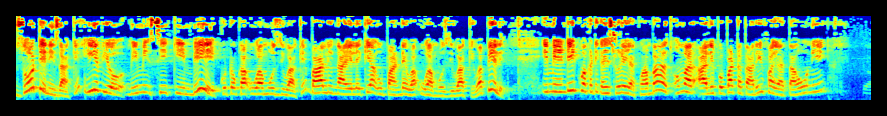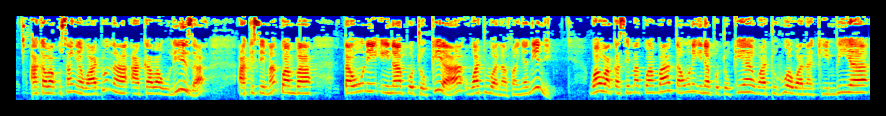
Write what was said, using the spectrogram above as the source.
zote ni zake hivyo mimi sikimbii kutoka uamuzi wake bali naelekea upande wa uamuzi wake wa pili. Imeandikwa katika historia ya kwamba umar alipopata taarifa ya tauni akawakusanya watu na akawauliza akisema kwamba tauni inapotokea watu wanafanya nini wao wakasema kwamba tauni inapotokea watu huwa wanakimbia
